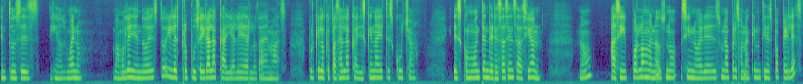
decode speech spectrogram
Entonces dijimos, bueno, vamos leyendo esto y les propuse ir a la calle a leerlo además porque lo que pasa en la calle es que nadie te escucha. Es como entender esa sensación, ¿no? Así por lo menos no, si no eres una persona que no tienes papeles,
